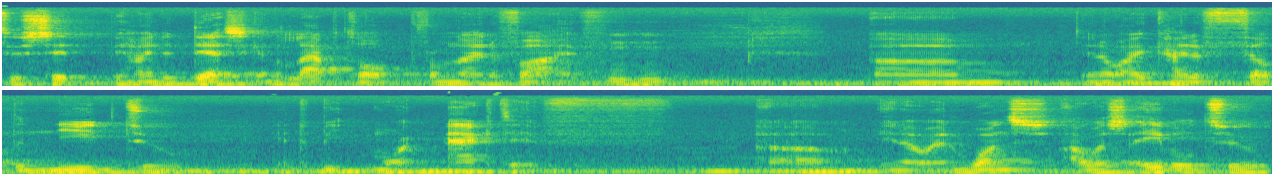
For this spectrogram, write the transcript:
to sit behind a desk and a laptop from nine to 5 mm-hmm. um, you know, I kind of felt the need to to be more active. Um, you know, and once I was able to,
